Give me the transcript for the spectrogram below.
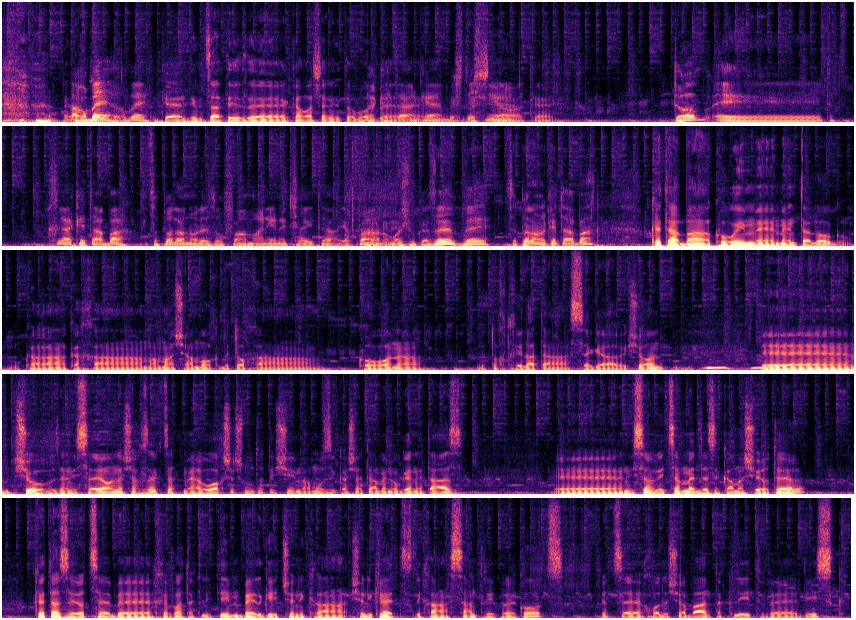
הרבה, הרבה. כן, תמצאתי איזה כמה שנים טובות. בקטן, כן, בשתי שניות. כן. טוב, אה, אחרי הקטע הבא, תספר לנו על איזו הופעה מעניינת שהיית, יפן או אוקיי. משהו כזה, ותספר לנו על הקטע הבא. הקטע הבא קוראים אה, מנטלוג, הוא קרה ככה ממש עמוק בתוך הקורונה, בתוך תחילת הסגר הראשון. אה, שוב, זה ניסיון לשחזר קצת מהרוח של שנות ה-90, מהמוזיקה שהייתה מנוגנת אז. אה, ניסיון להיצמד לזה כמה שיותר. הקטע הזה יוצא בחברת תקליטים בלגית שנקרא, שנקראת, סליחה, Suntrip Records. יוצא חודש הבא על תקליט ודיסק.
